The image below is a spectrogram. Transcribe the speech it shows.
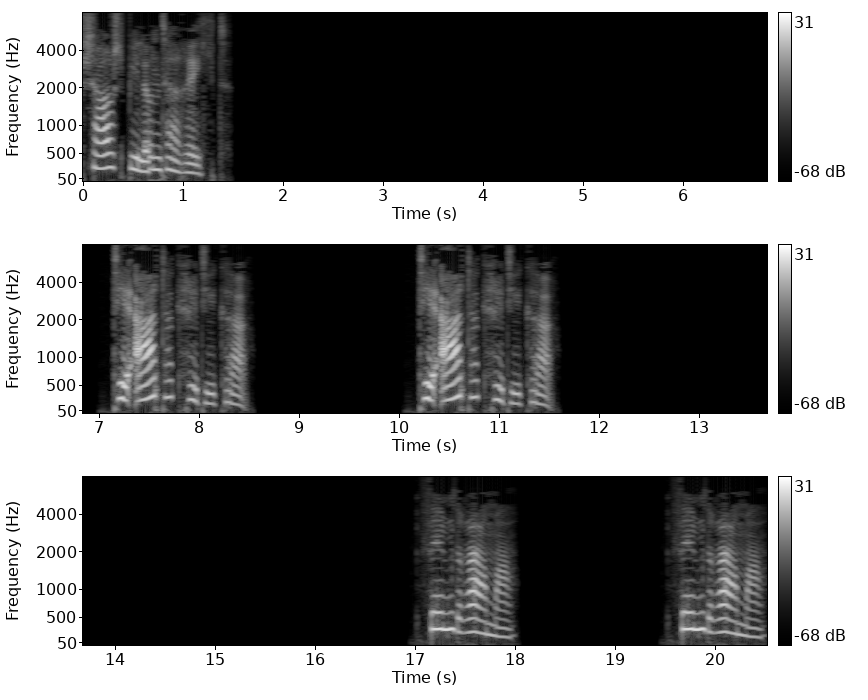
Schauspielunterricht. Theaterkritiker. Theaterkritiker. Filmdrama. Filmdrama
